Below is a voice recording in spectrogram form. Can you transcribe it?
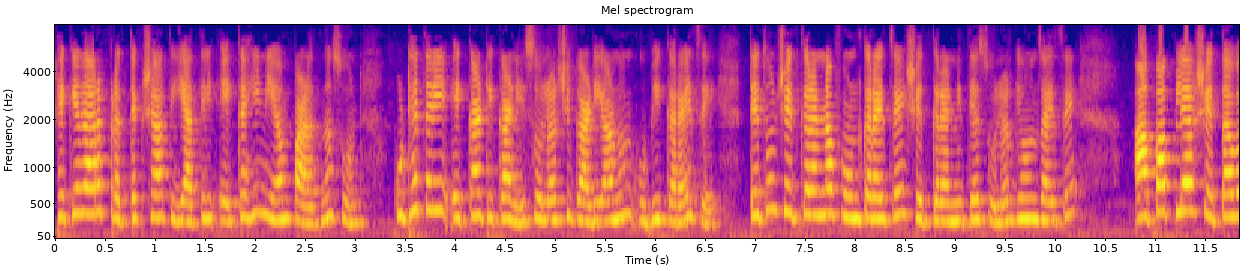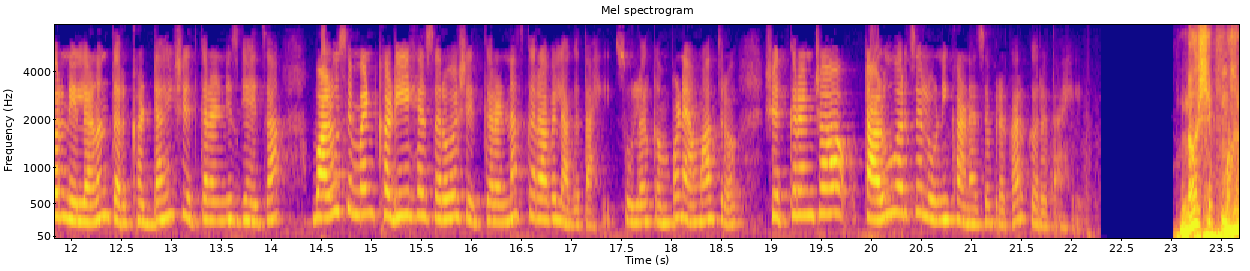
ठेकेदार प्रत्यक्षात यातील एकही नियम पाळत नसून कुठेतरी एका ठिकाणी सोलरची गाडी आणून उभी करायचे. तेथून शेतकऱ्यांना फोन करायचे. शेतकऱ्यांनी ते सोलर घेऊन जायचे. आपापल्या शेतावर नेल्यानंतर खड्डाही शेतकऱ्यांनीच घ्यायचा. वाळू सिमेंट खडी हे सर्व शेतकऱ्यांनाच करावे लागत आहे. सोलर कंपन्या मात्र शेतकऱ्यांच्या टाळूवरचे लोणी खाण्याचे प्रकार करत आहे नाशिक महान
